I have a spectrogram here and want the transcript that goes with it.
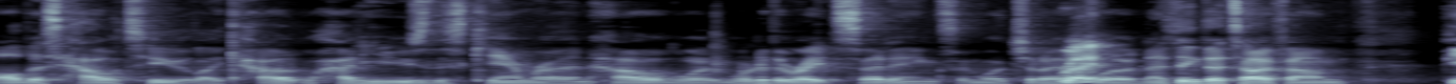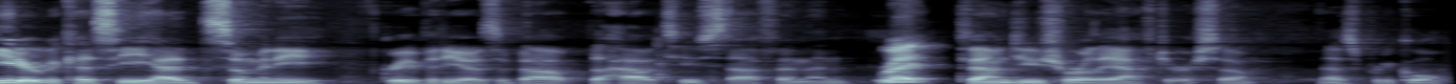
all this how to like how how do you use this camera and how what, what are the right settings and what should I right. upload? And I think that's how I found Peter because he had so many great videos about the how to stuff and then right. found you shortly after. So that was pretty cool.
